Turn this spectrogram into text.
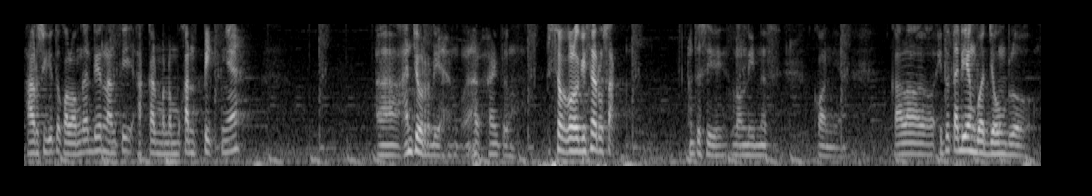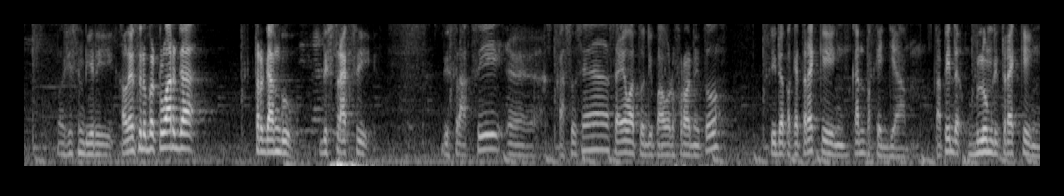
harus gitu. Kalau nggak dia nanti akan menemukan peaknya, eh, hancur dia, itu. Psikologisnya rusak. Itu sih loneliness connya kalau itu tadi yang buat jomblo masih sendiri. Kalau yang sudah berkeluarga terganggu distraksi. Distraksi eh, kasusnya saya waktu di Powerfront itu tidak pakai tracking kan pakai jam tapi belum di tracking.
